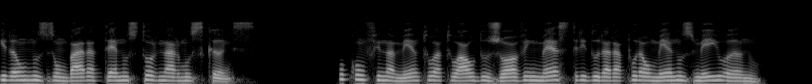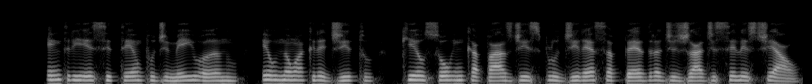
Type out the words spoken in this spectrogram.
irão nos zombar até nos tornarmos cães. O confinamento atual do jovem mestre durará por ao menos meio ano. Entre esse tempo de meio ano, eu não acredito, que eu sou incapaz de explodir essa pedra de jade celestial.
